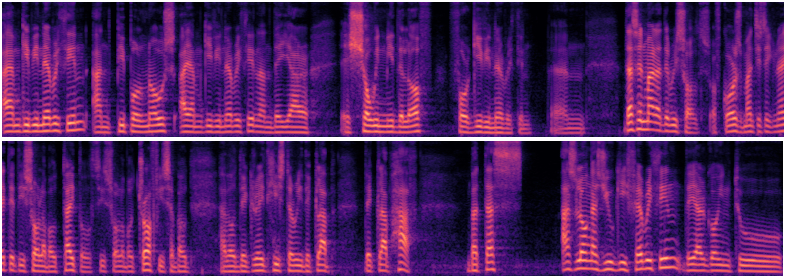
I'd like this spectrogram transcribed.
i am giving everything and people knows i am giving everything and they are uh, showing me the love for giving everything. And doesn't matter the results. Of course manchester united is all about titles it's all about trophies about about the great history the club the club have. But that's as long as you give everything they are going to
